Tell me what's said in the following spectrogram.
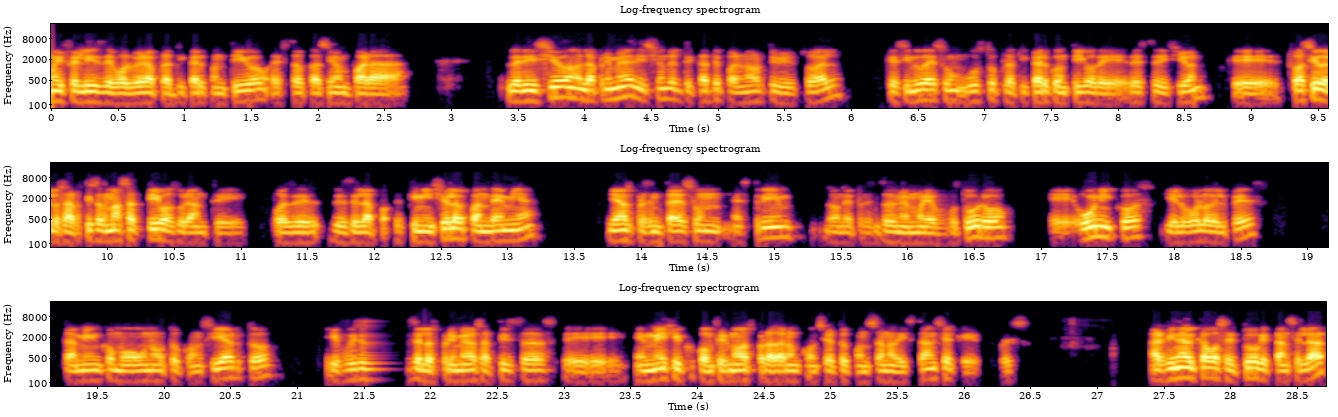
Muy feliz de volver a platicar contigo, esta ocasión para la edición, la primera edición del Tecate Pal Norte Virtual, que sin duda es un gusto platicar contigo de, esta edición, que tú has sido de los artistas más activos durante, pues desde la, que inició la pandemia. Ya nos presentaste un stream donde presentas Memoria Futuro, eh, Únicos y El Vuelo del Pez, también como un autoconcierto, y fuiste de los primeros artistas eh, en México confirmados para dar un concierto con sana distancia, que pues al fin y al cabo se tuvo que cancelar.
